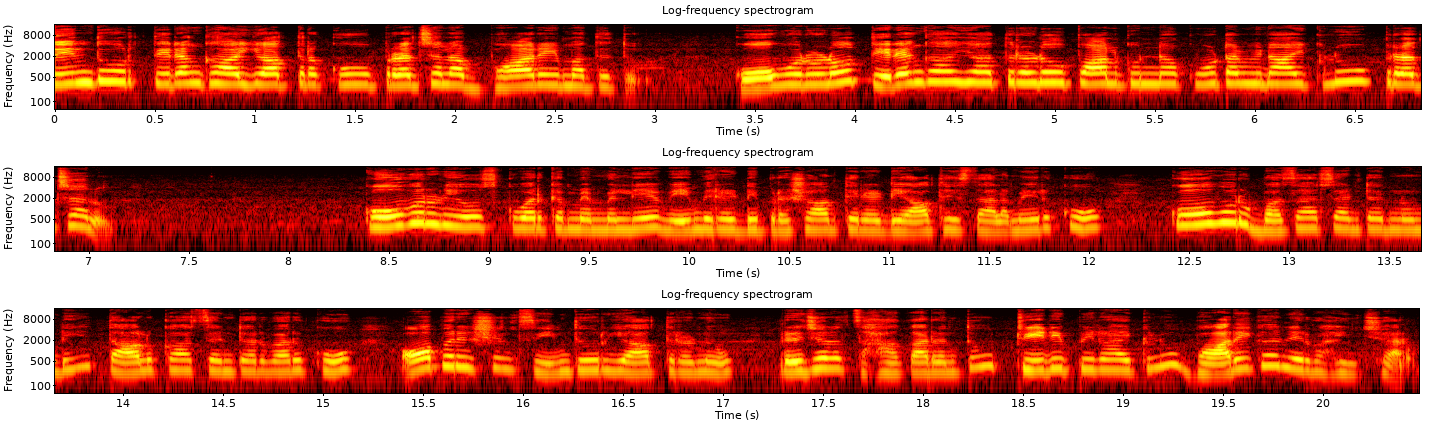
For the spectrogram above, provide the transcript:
సింధూర్ తిరంగా యాత్రకు ప్రజల భారీ మద్దతు. కోవూరులో తిరంగా యాత్రలో పాల్గొన్న కూటమి నాయకులు ప్రజలు. కోవూరు నియోజకవర్గం ఎమ్మెల్యే వేమిరెడ్డి ప్రశాంతిరెడ్డి ఆదేశాల మేరకు కోవూరు బజార్ సెంటర్ నుండి తాలూకా సెంటర్ వరకు ఆపరేషన్ సింధూర్ యాత్రను ప్రజల సహకారంతో టీడీపీ నాయకులు భారీగా నిర్వహించారు.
